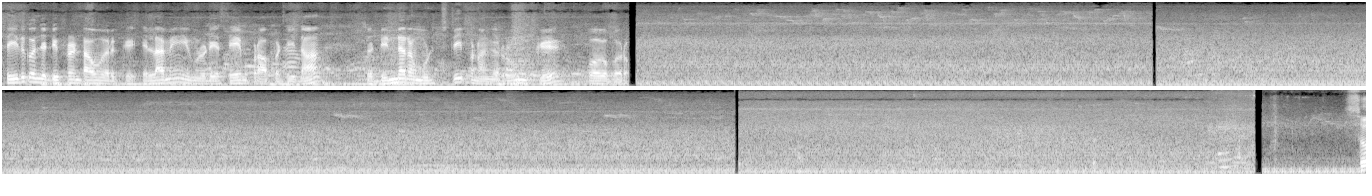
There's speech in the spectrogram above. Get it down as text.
ஸோ இது கொஞ்சம் டிஃப்ரெண்ட்டாகவும் இருக்கு. எல்லாமே இவங்களுடைய சேம் ப்ராப்பர்ட்டி தான். ஸோ டின்னரை முடிச்சுட்டு இப்போ நாங்கள் ரூமுக்கு போக போகிறோம் ஸோ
